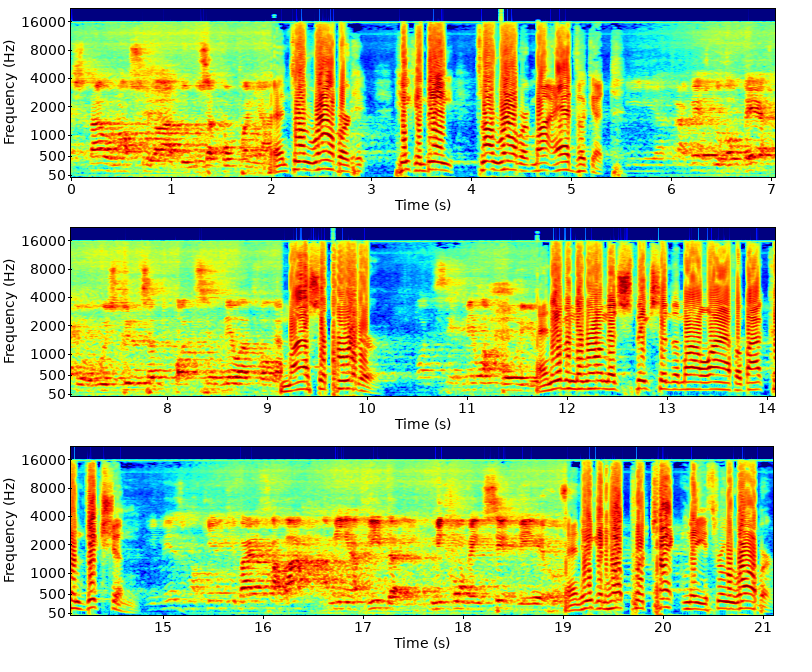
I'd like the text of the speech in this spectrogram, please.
estar ao nosso lado, nos acompanhar. And through Robert, he- can be, through Robert, my advocate, my supporter, and even the one that speaks into my life about conviction. And he can help protect me through Robert.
